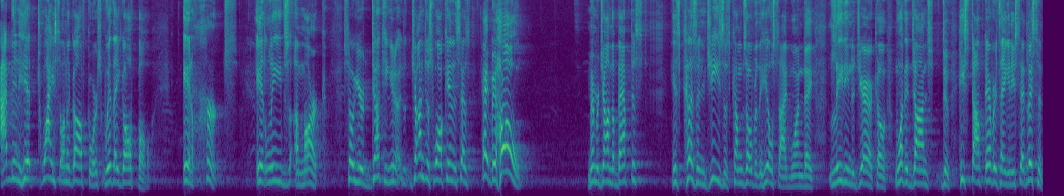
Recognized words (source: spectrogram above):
I've been hit twice on a golf course with a golf ball. It hurts, it leaves a mark. So you're ducking. You know, John just walked in and says, Hey, behold, Remember John the Baptist? His cousin Jesus comes over the hillside one day leading to Jericho. What did John do? He stopped everything and he said, Listen,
